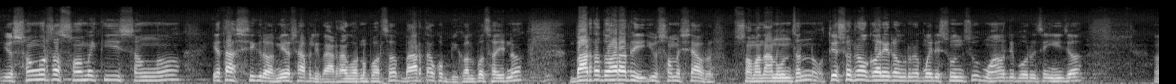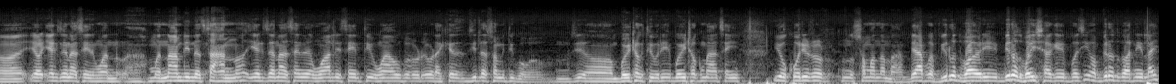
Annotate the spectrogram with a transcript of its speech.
यो सङ्घर्ष समितिसँग यथाशीघ्र मेयर साहबले वार्ता गर्नुपर्छ। वार्ताको विकल्प छैन। वार्ताद्वारा नै यो समस्याहरू समाधान हुन्छन्। त्यसो नगरेर मैले सुन्छु। उहाँहरूले बरु चाहिँ हिजो एकजना चाहिँ उहाँ म नाम लिन चाहन्न। एकजना चाहिँ उहाँले चाहिँ त्यो उहाँ एउटा जिल्ला समितिको बैठक थियो अरे। बैठकमा चाहिँ यो कोरिडोर सम्बन्धमा व्यापक विरोध भयो अरे। विरोध भइसकेपछि विरोध गर्नेलाई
